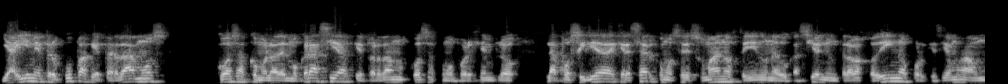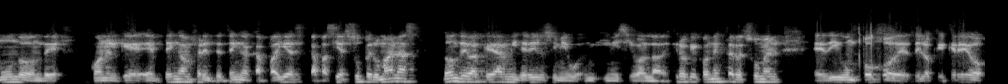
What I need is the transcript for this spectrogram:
Y ahí me preocupa que perdamos cosas como la democracia, que perdamos cosas como, por ejemplo, la posibilidad de crecer como seres humanos teniendo una educación y un trabajo digno, porque si vamos a un mundo donde con el que eh, tengan frente tenga capacidades, capacidades superhumanas, ¿dónde va a quedar mis derechos y, mis igualdades? Creo que con este resumen eh, digo un poco de, lo que creo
